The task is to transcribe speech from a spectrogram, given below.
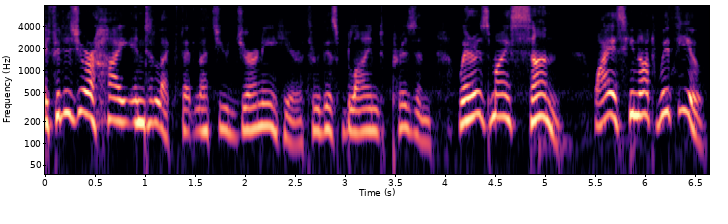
If it is your high intellect that lets you journey here through this blind prison, where is my son? Why is he not with you?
